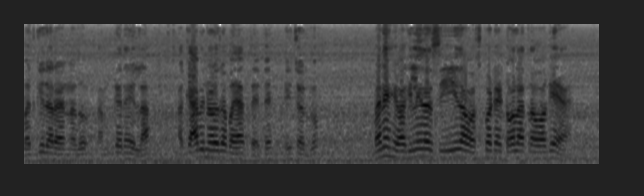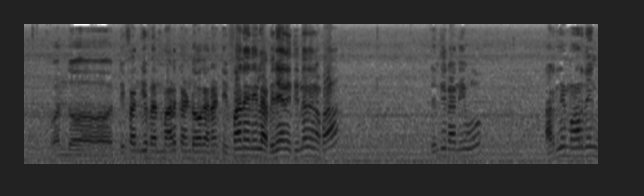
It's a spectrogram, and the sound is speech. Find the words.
ಬದುಕಿದ್ದಾರೆ ಅನ್ನೋದು ನಂಬಿಕೆನೇ ಇಲ್ಲ. ಆ ಕ್ಯಾಬಿನ್ ನೋಡಿದ್ರೆ ಭಯ ಆಗ್ತೈತೆ ಈಚರ್ದು ಬನ್ನಿ, ಇವಾಗ ಇಲ್ಲಿಂದ ಸೀದಾ ಹೊಸಕೋಟೆ ಟೋಲ್ ಹತ್ರ ಹೋಗಿ ಒಂದು ಟಿಫನ್ ಗಿಫನ್ ಮಾಡ್ಕೊಂಡು ಹೋಗೋಣ. ಟಿಫನ್ ಏನಿಲ್ಲ, ಬಿರಿಯಾನಿ ತಿನ್ನೋದೇನಪ್ಪ? ತಿಂತೀರಾ ನೀವು? Early morning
